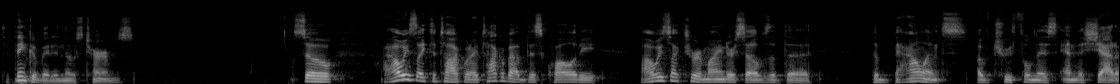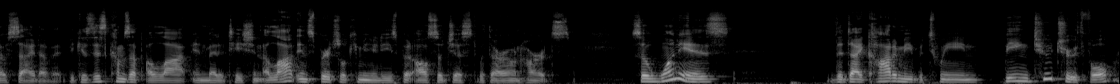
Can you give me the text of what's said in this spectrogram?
to think of it in those terms. So I always like to talk, when I talk about this quality, I always like to remind ourselves that the the balance of truthfulness and the shadow side of it because this comes up a lot in meditation a lot in spiritual communities but also just with our own hearts so one is the dichotomy between being too truthful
